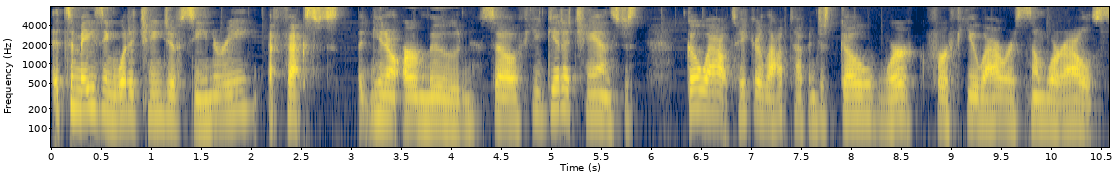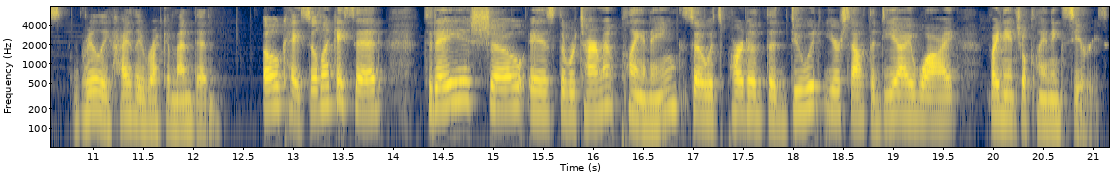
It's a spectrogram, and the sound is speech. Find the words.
it's amazing what a change of scenery affects you know our mood. So if you get a chance, just go out, take your laptop, and just go work for a few hours somewhere else. Really highly recommended. Okay, so like I said, Today's show is the retirement planning. So it's part of the Do It Yourself, the DIY financial planning series.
